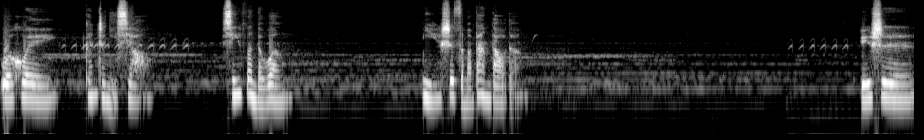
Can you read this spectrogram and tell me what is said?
我会跟着你笑，兴奋地问：“你是怎么办到的？”于是。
